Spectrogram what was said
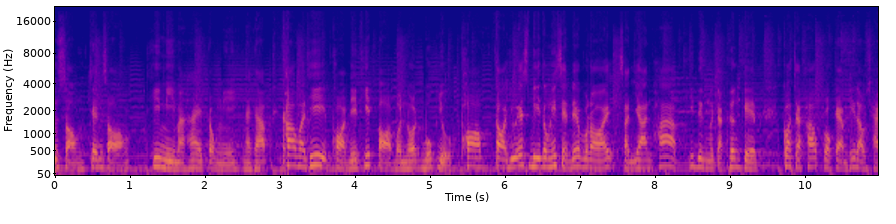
3.2 Gen 2 ที่มีมาให้ตรงนี้นะครับ เข้ามาที่พอร์ตนี้ที่ต่อบนโน้ตบุ๊กอยู่ พอต่อ USB ตรงนี้เสร็จเรียบร้อย สัญญาณภาพที่ดึงมาจากเครื่องเกม ก็จะเข้าโปรแกรมที่เราใช้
